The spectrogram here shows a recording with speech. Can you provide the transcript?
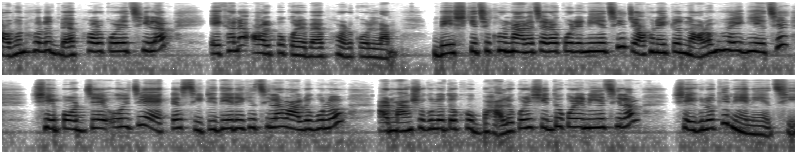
লবণ হলুদ ব্যবহার করেছিলাম, এখানে অল্প করে ব্যবহার করলাম। বেশ কিছুক্ষণ নাড়াচাড়া করে নিয়েছি, যখন একটু নরম হয়ে গিয়েছে সে পর্যায়ে ওই যে একটা সিটি দিয়ে রেখেছিলাম আলুগুলো, আর মাংসগুলো তো খুব ভালো করে সিদ্ধ করে নিয়েছিলাম, সেগুলোকে নিয়ে নিয়েছি।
